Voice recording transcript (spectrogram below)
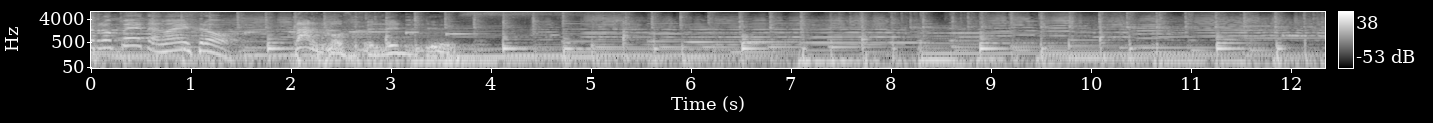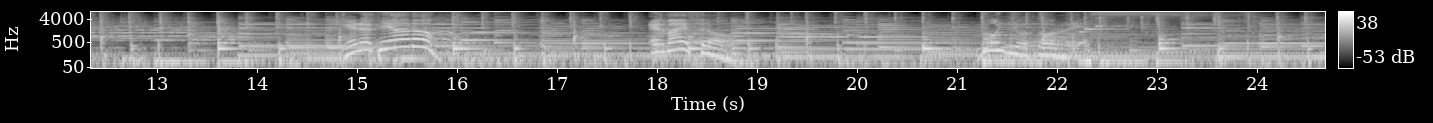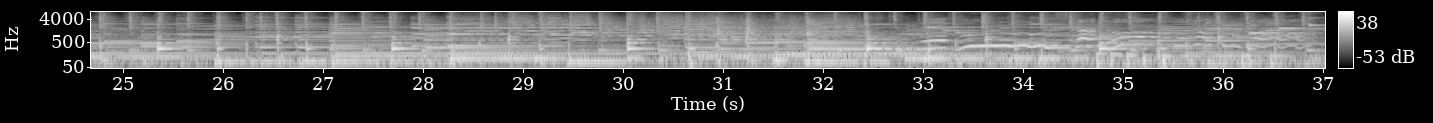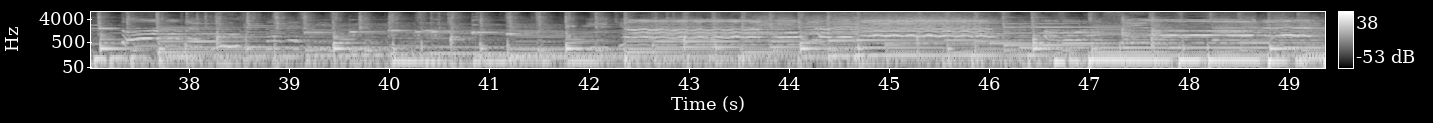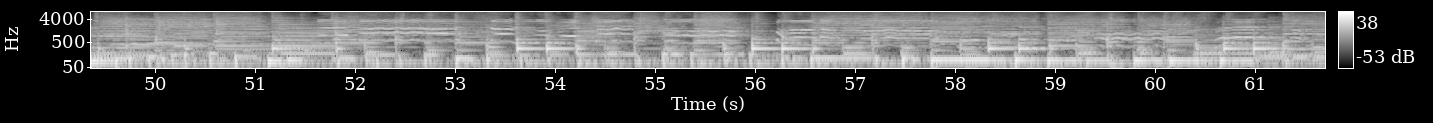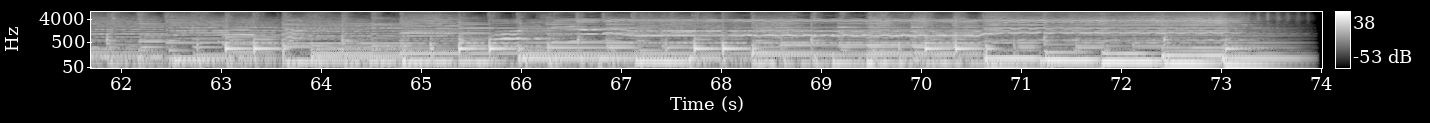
La trompeta, el maestro Carlos Meléndez. Y en el piano, el maestro Toño Torres.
